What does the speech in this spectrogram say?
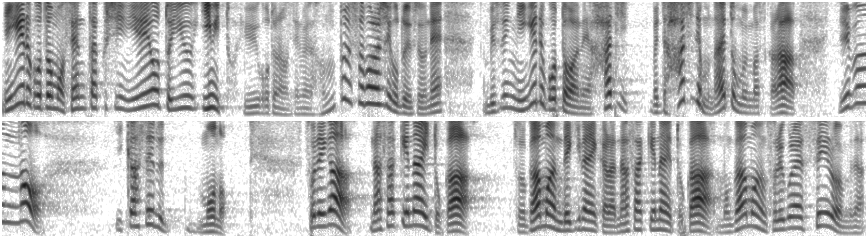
う。逃げることも選択肢に入れようという意味ということなので、ね、本当に素晴らしいことですよね。別に逃げることは、ね、恥別に恥でもないと思いますから自分の活かせるものそれが情けないとかそう我慢できないから情けないとかもう我慢それぐらいせいろな。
